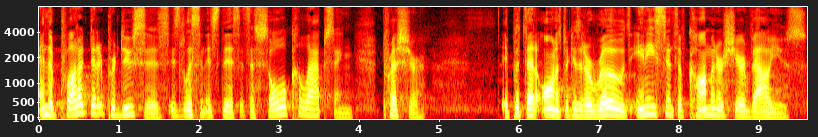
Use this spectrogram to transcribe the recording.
And the product that it produces is listen, it's this it's a soul collapsing pressure. It puts that on us because it erodes any sense of common or shared values.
